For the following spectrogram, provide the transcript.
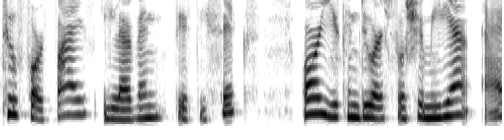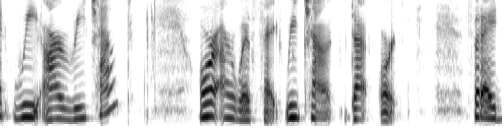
245 1156. Or you can do our social media at We Are Reach Out or our website, reachout.org. But I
